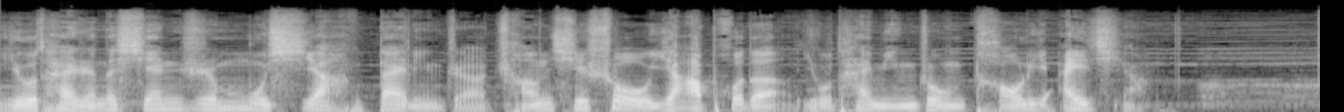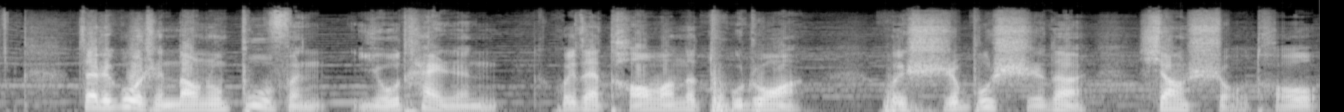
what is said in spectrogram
犹太人的先知穆西啊，带领着长期受压迫的犹太民众逃离埃及啊。在这过程当中，部分犹太人会在逃亡的途中啊，会时不时的向手头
